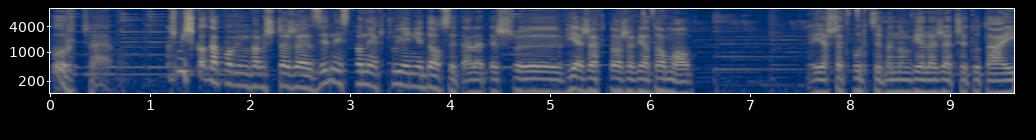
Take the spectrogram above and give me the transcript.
kurczę. Aż mi szkoda, powiem wam szczerze. Z jednej strony, jak czuję niedosyt, ale też yy, wierzę w to, że wiadomo, jeszcze twórcy będą wiele rzeczy tutaj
